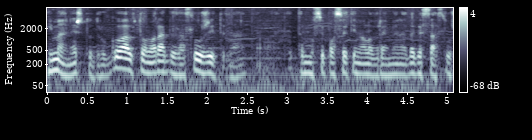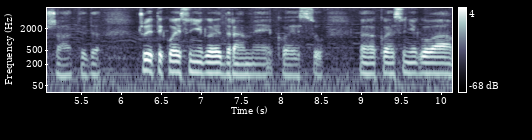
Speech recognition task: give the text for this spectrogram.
ima nešto drugo, ali to mora da zaslužite, znate. Ovaj, da mu se posveti malo vremena, da ga saslušate, da čujete koje su njegove drame, koje su uh, koja su njegova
